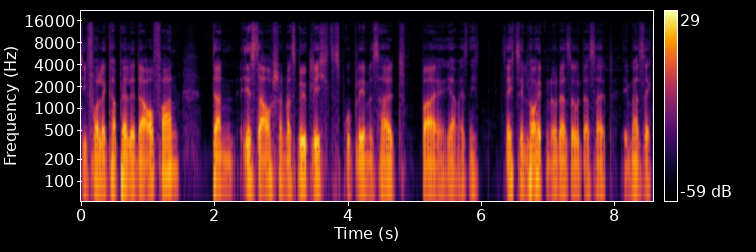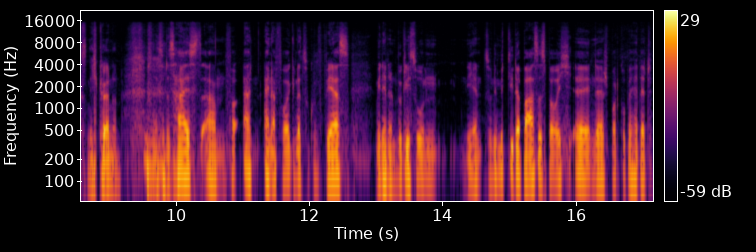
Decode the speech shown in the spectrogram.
die volle Kapelle da auffahren, dann ist da auch schon was möglich. Das Problem ist halt bei, ja, weiß nicht, 16 Leuten oder so, dass halt immer sechs nicht können. Also das heißt, ähm, ein Erfolg in der Zukunft wäre es, wenn ihr dann wirklich so, ein, so eine Mitgliederbasis bei euch äh, in der Sportgruppe hättet,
